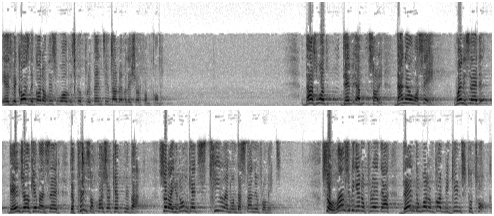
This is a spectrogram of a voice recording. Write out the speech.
it's because the God of this world is still preventing that revelation from coming. That's what David, um, sorry, Daniel was saying when he said, the angel came and said, the prince of Persia kept me back so that you don't get skill and understanding from it. So once you begin to pray there, then the word of God begins to talk.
